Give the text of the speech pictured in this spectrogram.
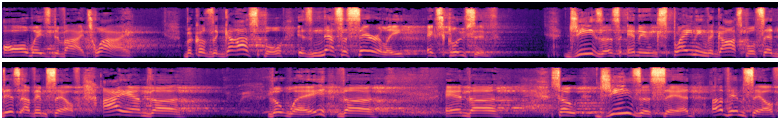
always divides. Why? Because the gospel is necessarily exclusive. Jesus, in explaining the gospel, said this of himself I am the, the way, the, and the so Jesus said of himself,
